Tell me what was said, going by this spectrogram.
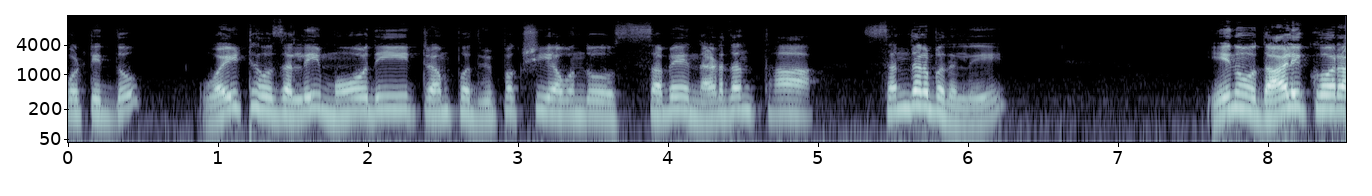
ಕೊಟ್ಟಿದ್ದು, ವೈಟ್ ಹೌಸ್ ಅಲ್ಲಿ ಮೋದಿ, ಟ್ರಂಪ್ ದ್ವಿಪಕ್ಷೀಯ ಒಂದು ಸಭೆ ನಡೆದಂತಹ ಸಂದರ್ಭದಲ್ಲಿ ಏನು ದಾಳಿಕೋರ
